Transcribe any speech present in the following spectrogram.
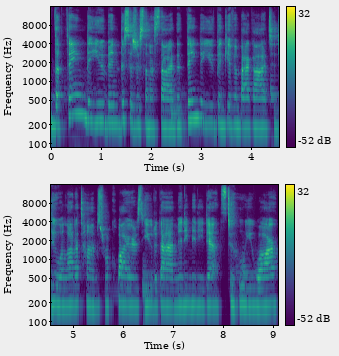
The thing that you've been, this is just an aside, the thing that you've been given by God to do a lot of times requires you to die many, many deaths to who you are,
